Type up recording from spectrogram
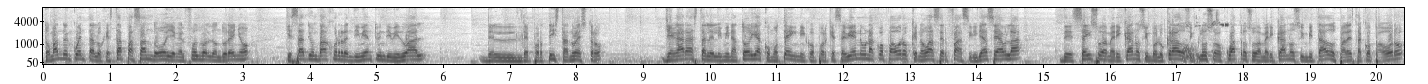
tomando en cuenta lo que está pasando hoy en el fútbol hondureño, quizás de un bajo rendimiento individual del deportista nuestro, llegar hasta la eliminatoria como técnico? Porque se viene una Copa Oro que no va a ser fácil. Ya se habla de seis sudamericanos involucrados, incluso cuatro sudamericanos invitados para esta Copa Oro.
